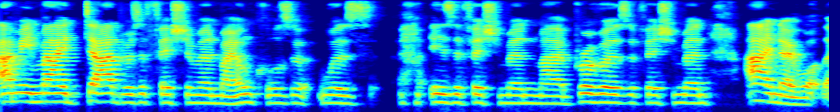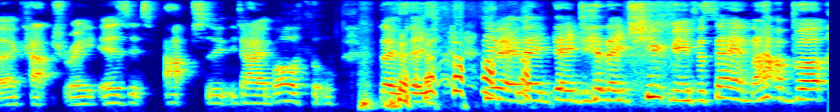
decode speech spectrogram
I mean, my dad was a fisherman. My uncle's was is a fisherman. My brother's a fisherman. I know what their catch rate is. It's absolutely diabolical. They, they you know, they they they shoot me for saying that, but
